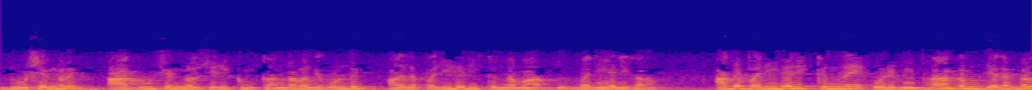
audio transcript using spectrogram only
ദൂഷ്യങ്ങൾ ആ ദൂഷ്യങ്ങൾ ശരിക്കും കണ്ടറിഞ്ഞുകൊണ്ട് അതിനെ പരിഹരിക്കുന്ന പരിഹരിക്കണം. അത് പരിഹരിക്കുന്ന ഒരു വിഭാഗം ജനങ്ങൾ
